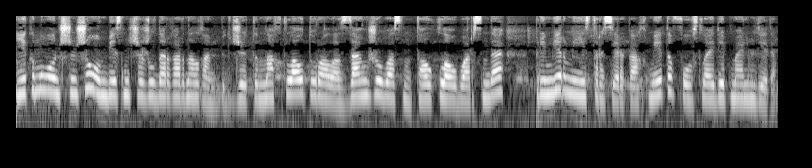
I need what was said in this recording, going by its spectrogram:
2013-15 жылдарға арналған бюджетті нақтылау туралы заң жобасын талқылау барысында премьер-министр Серік Ахметов осылай деп мәлімдеді.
